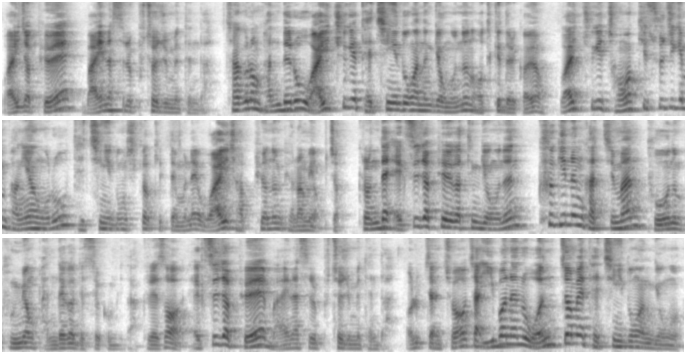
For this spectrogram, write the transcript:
Y좌표에 마이너스를 붙여주면 된다. 자, 그럼 반대로 Y축에 대칭 이동하는 경우는 어떻게 될까요? Y축이 정확히 수직인 방향으로 대칭 이동시켰기 때문에 Y좌표는 변함이 없죠. 그런데 X좌표 같은 경우는 크기는 같지만 부호는 분명 반대가 됐을 겁니다. 그래서 X좌표에 마이너스 를 붙여주면 된다. 어렵지 않죠? 자, 이번에는 원점에 대칭 이동한 경우.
